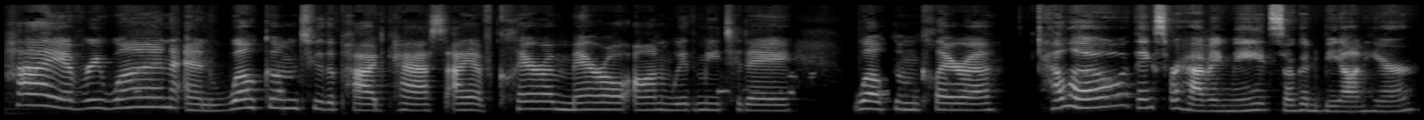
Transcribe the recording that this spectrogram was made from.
Hi, everyone, and welcome to the podcast. I have Clara Merrell on with me today. Welcome, Clara. Hello. Thanks for having me. It's so good to be on here.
